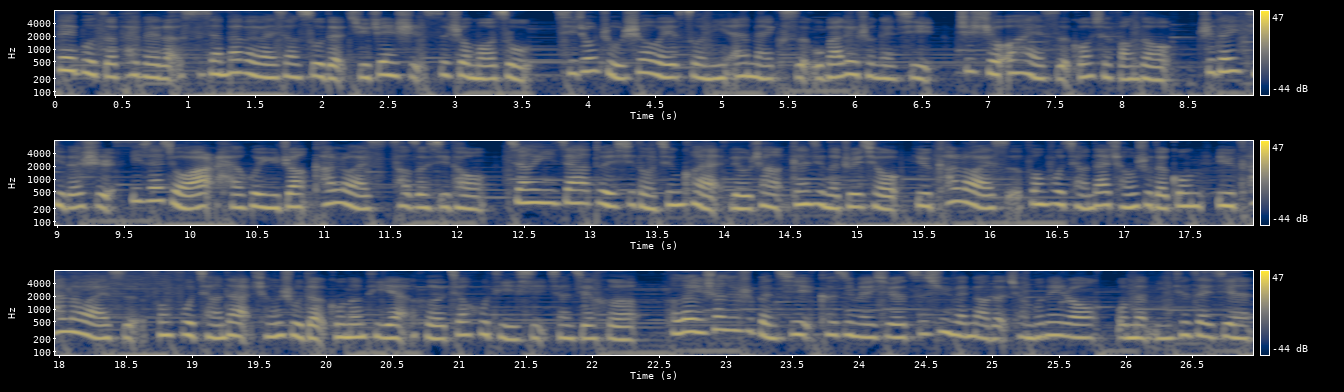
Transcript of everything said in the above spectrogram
背部则配备了四千八百万像素的矩阵式四摄模组，其中主摄为索尼 MX 五八六传感器，支持 OIS 光学防抖。值得一提的是，一加九 R 还会预装 ColorOS 操作系统，将一加对系统轻快、流畅、干净的追求与 ColorOS 丰富、强大、成熟的功与 ColorOS 丰富、强大、成熟的功能体验和交互体系相结合。好了，以上就是本期科技美学资讯每秒的全部内容，我们明天再见。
